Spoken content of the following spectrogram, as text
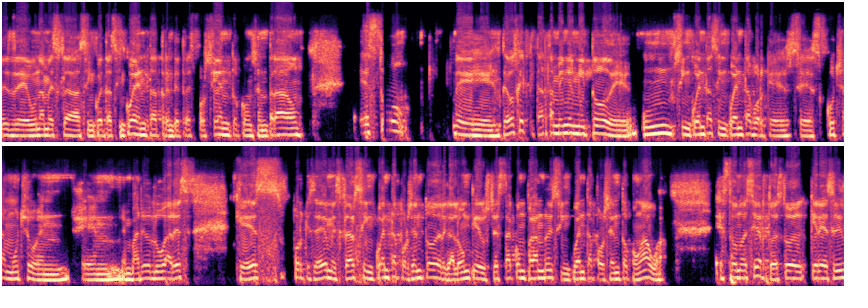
desde una mezcla 50-50, 33% concentrado. Esto eh, tenemos que quitar también el mito de un 50-50 porque se escucha mucho en, en, en, varios lugares que es porque se debe mezclar 50% del galón que usted está comprando y 50% con agua. Esto no es cierto. Esto quiere decir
